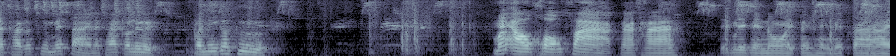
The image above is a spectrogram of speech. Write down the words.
นะคะ ก็คือแม่ต่ายนะคะ ก็เลย วันนี้ก็คือมาเอาของฝากนะคะเล็กๆน้อยๆไปให้แม่ตาย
